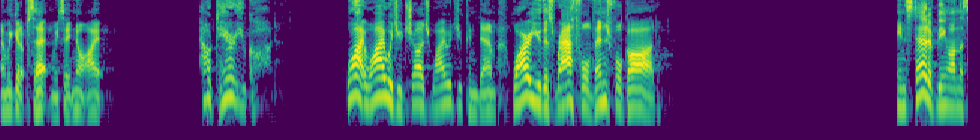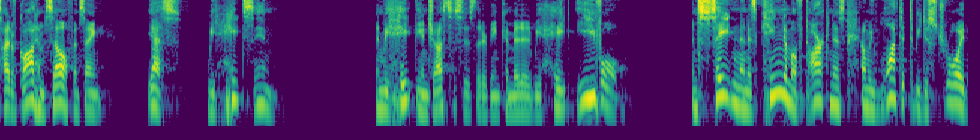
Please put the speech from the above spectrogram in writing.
And we get upset and we say, No, I, how dare you, God? Why? Why would you judge? Why would you condemn? Why are you this wrathful, vengeful God? Instead of being on the side of God Himself and saying, Yes, we hate sin. And we hate the injustices that are being committed. We hate evil and Satan and his kingdom of darkness, and we want it to be destroyed.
